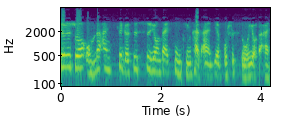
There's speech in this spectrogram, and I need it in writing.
就是说我们的案，这个是适用在性侵害的案件，不是所有的案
